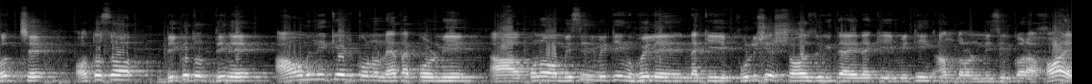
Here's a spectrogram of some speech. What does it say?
হচ্ছে। অথচ বিগত দিনে আওয়ামী লীগের কোনো নেতাকর্মী কোনো মিছিল মিটিং হইলে নাকি পুলিশের সহযোগিতায় নাকি মিটিং আন্দোলন মিছিল করা হয়।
